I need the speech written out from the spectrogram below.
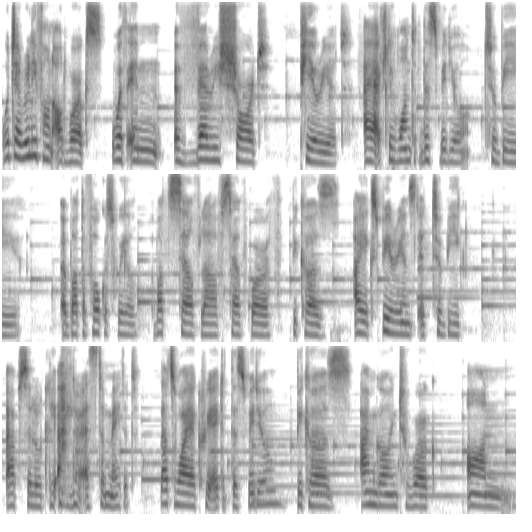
which I really found out works within a very short period. I actually wanted this video to be about the focus wheel, about self love, self worth, because I experienced it to be absolutely underestimated. That's why I created this video, because I'm going to work on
